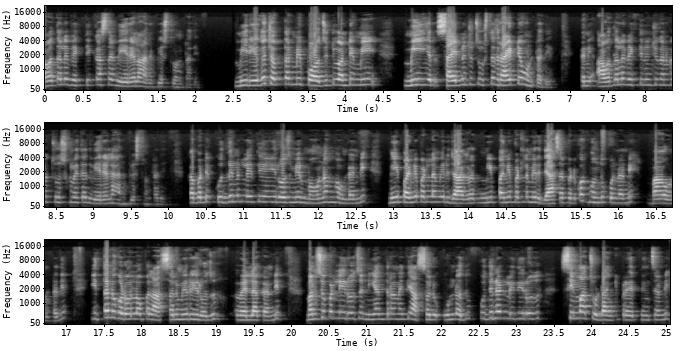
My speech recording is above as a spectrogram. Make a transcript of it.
అవతల వ్యక్తి కాస్త వేరేలా అనిపిస్తుంటది. మీరు ఏదో చెప్తారు మీ పాజిటివ్ అంటే మీ మీ సైడ్ నుంచి చూస్తే రైటే ఉంటది. కానీ అవతల వ్యక్తి నుంచి కనుక చూసుకున్నైతే అది వేరేలా అనిపిస్తుంటది. కాబట్టి కుదిరినట్లయితే ఈ రోజు మీరు మౌనంగా ఉండండి. మీ పని పట్ల మీరు జాగ్రత్త మీ పని పట్ల మీరు ధ్యాస పెట్టుకొని ముందుకు ఉండండి. బాగుంటది. ఇతను గొడవ లోపల అస్సలు మీరు ఈ రోజు వెళ్ళకండి. మనసు పట్ల ఈ రోజు నియంత్రణ అయితే అస్సలు ఉండదు. కుదిరినట్లయితే ఈ రోజు సినిమా చూడడానికి ప్రయత్నించండి.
